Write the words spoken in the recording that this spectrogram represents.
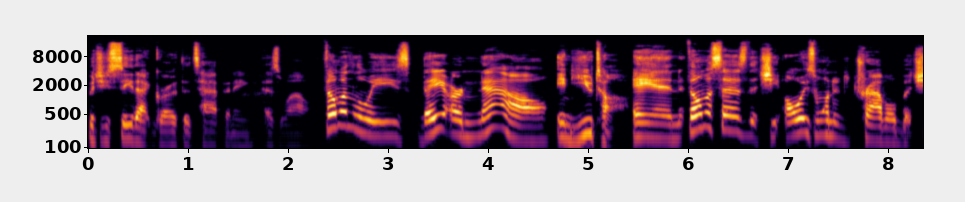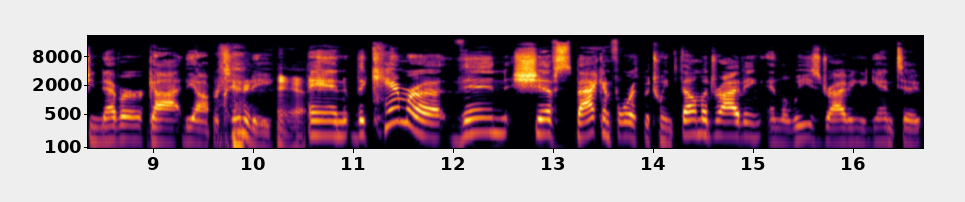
But you see that growth that's happening as well. Thelma and Louise, they are now in Utah. And Thelma says that she always wanted to travel, but she never got the opportunity. Yeah. And the camera then shifts back and forth between Thelma driving and Louise driving again to,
